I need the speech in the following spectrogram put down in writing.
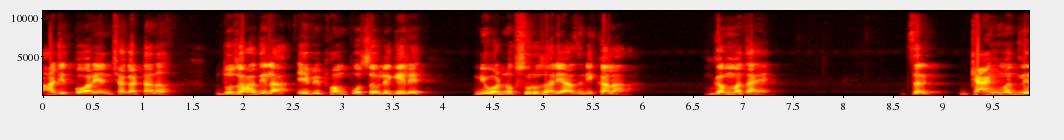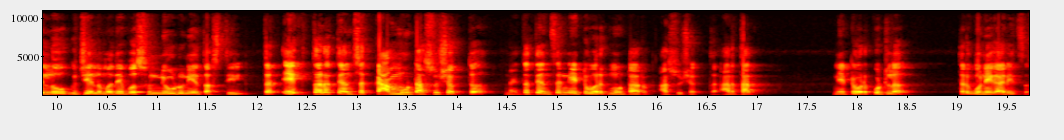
अजित पवार यांच्या गटानं दुजारा दिला. ए बी फॉर्म पोचवले गेले. निवडणूक सुरू झाली आज निकाल. आला गंमत आहे. जर गँगमधले लोक जेलमध्ये बसून निवडून येत असतील तर एक तर त्यांचं काम मोठं असू शकतं नाही तर त्यांचं नेटवर्क मोठं असू शकतं. अर्थात नेटवर्क कुठलं? तर गुन्हेगारीचं.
